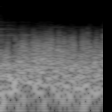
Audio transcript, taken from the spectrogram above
あ!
